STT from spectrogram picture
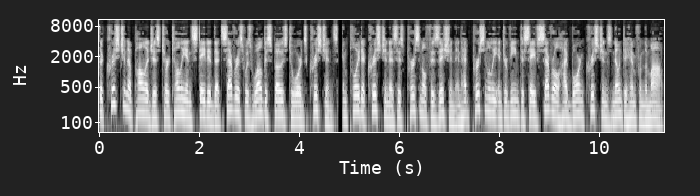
The Christian apologist Tertullian stated that Severus was well disposed towards Christians, employed a Christian as his personal physician and had personally intervened to save several high-born Christians known to him from the mob.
